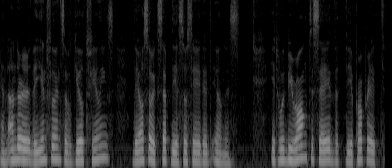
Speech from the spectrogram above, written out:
and under the influence of guilt feelings, they also accept the associated illness. It would be wrong to say that the appropriate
